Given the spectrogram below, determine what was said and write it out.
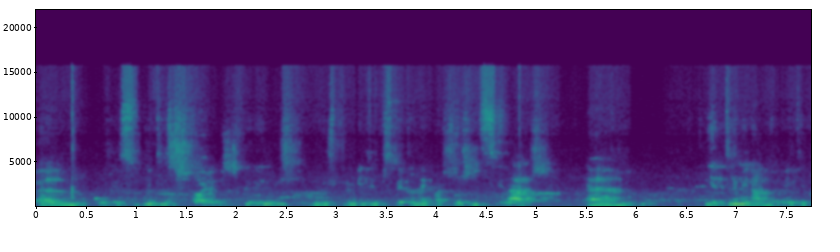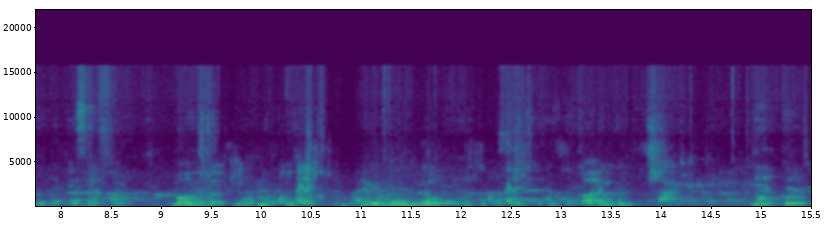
Um, Ouve-se muitas histórias que nos, nos permitem perceber também quais são as necessidades um, e a determinar exatamente aquilo que a é feita. Bom, estou aqui no contexto do número no contexto do consultório muito fechado. E há tanto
